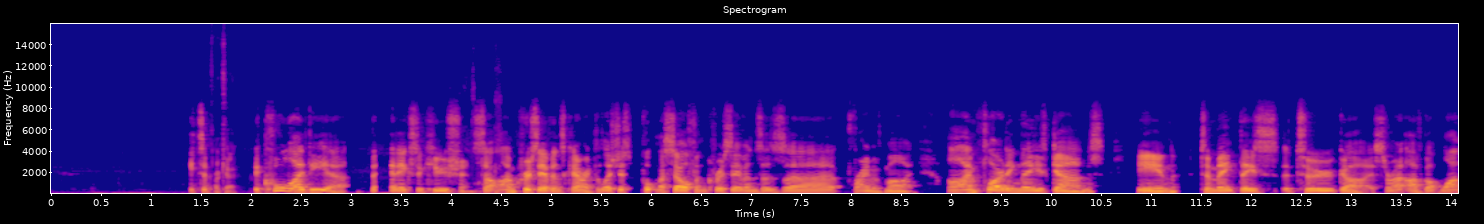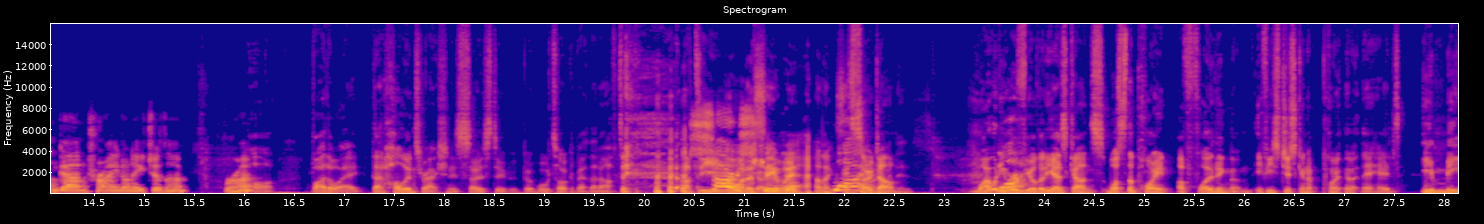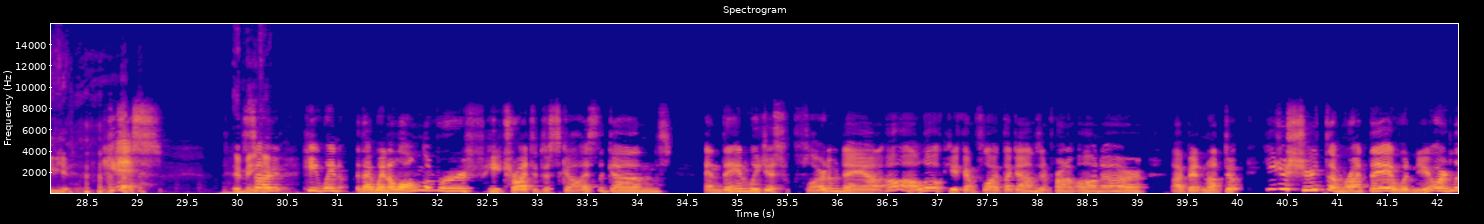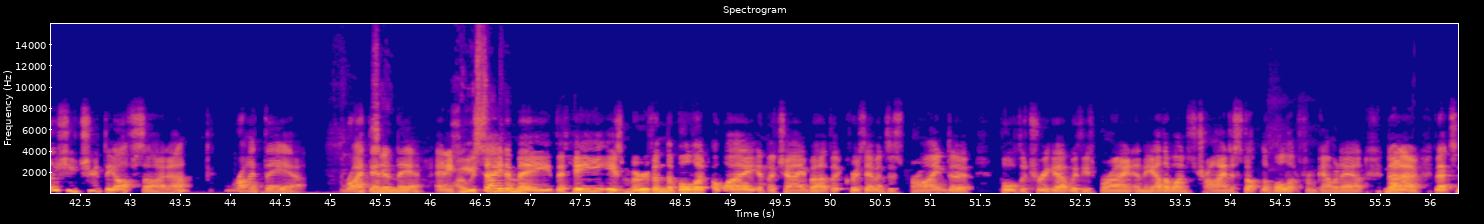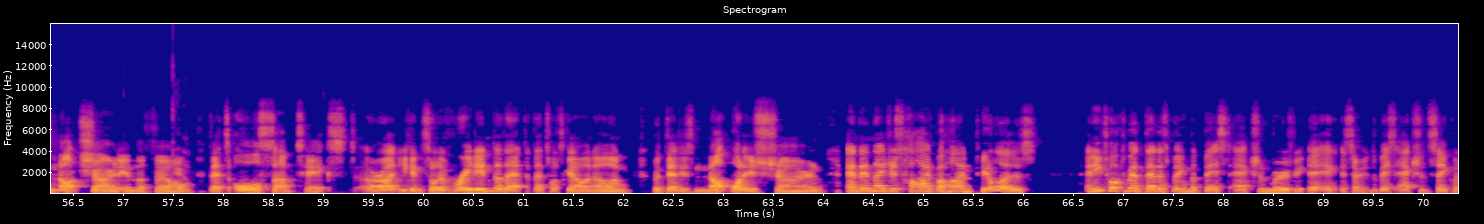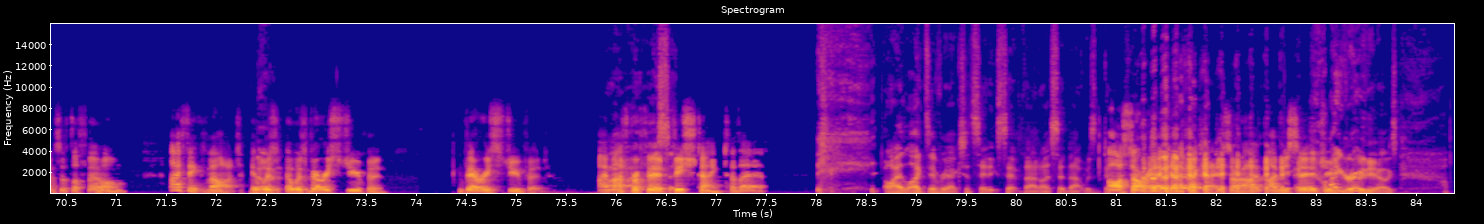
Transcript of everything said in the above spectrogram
It's a, okay a cool idea, bad execution. So I'm Chris Evans' character. Let's just put myself in Chris Evans' uh, frame of mind. I'm floating these guns in to meet these two guys. Right? I've got one gun trained on each of them. Right? oh by the way that whole interaction is so stupid but we'll talk about that after after you I want to see where Alex Why? is It's so dumb. Why would he What? reveal that he has guns? What's the point of floating them if he's just going to point them at their heads immediately? Yes. immediately. So he went. They went along the roof. He tried to disguise the guns, and then we just float them down. Oh, look! You can float the guns in front of. Oh no! I better not do. it. You just shoot them right there, wouldn't you? Or at least you'd shoot the offsider right there, right then See, and there. And if I you say to me that he is moving the bullet away in the chamber, that Chris Evans is trying to pull the trigger with his brain, and the other one's trying to stop the bullet from coming out. No, no, that's not shown in the film. Yeah. That's all subtext. All right, you can sort of read into that that that's what's going on, but that is not what is shown. And then they just hide behind pillars. And you talked about that as being the best action movie. Uh, sorry, the best action sequence of the film. I think not. It No. was it was very stupid, very stupid. I much I- I preferred said- Fish Tank to that. I liked every action scene except that. I said that was dumb. Oh, sorry. Okay, okay. Sorry, I, I misheard you. I agree with you, Alex.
